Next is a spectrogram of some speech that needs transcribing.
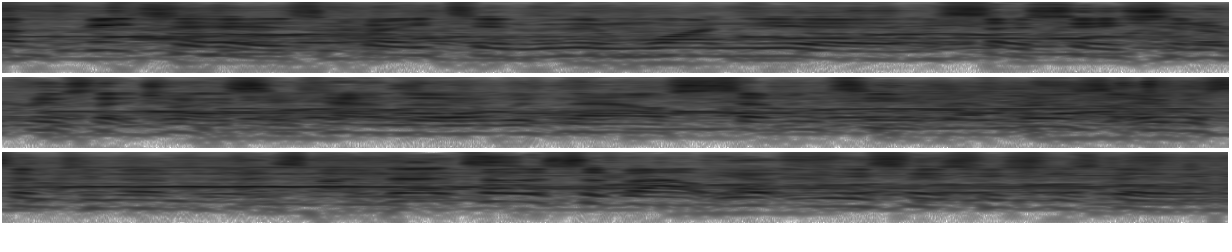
And Peter here has created within one year an association of Printed Electronics in Canada with now 70 members, over 70 members. That's, Tell us about what the association is doing.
